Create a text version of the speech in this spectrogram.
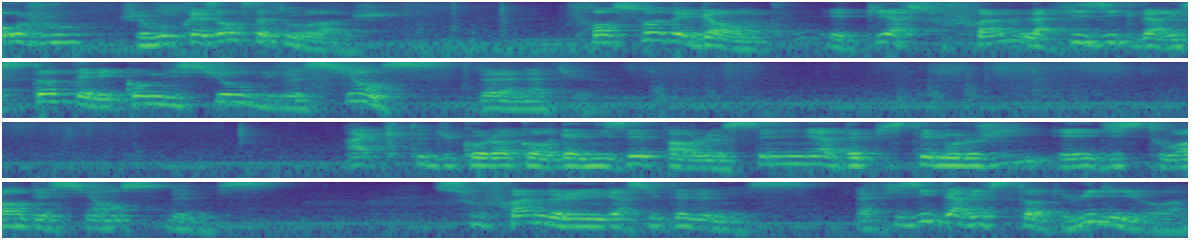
Bonjour, je vous présente cet ouvrage. François de Gand et Pierre Souffrin, La physique d'Aristote et les conditions d'une science de la nature. Acte du colloque organisé par le séminaire d'épistémologie et d'histoire des sciences de Nice. Souffrin de l'Université de Nice. La physique d'Aristote, 8 livres,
